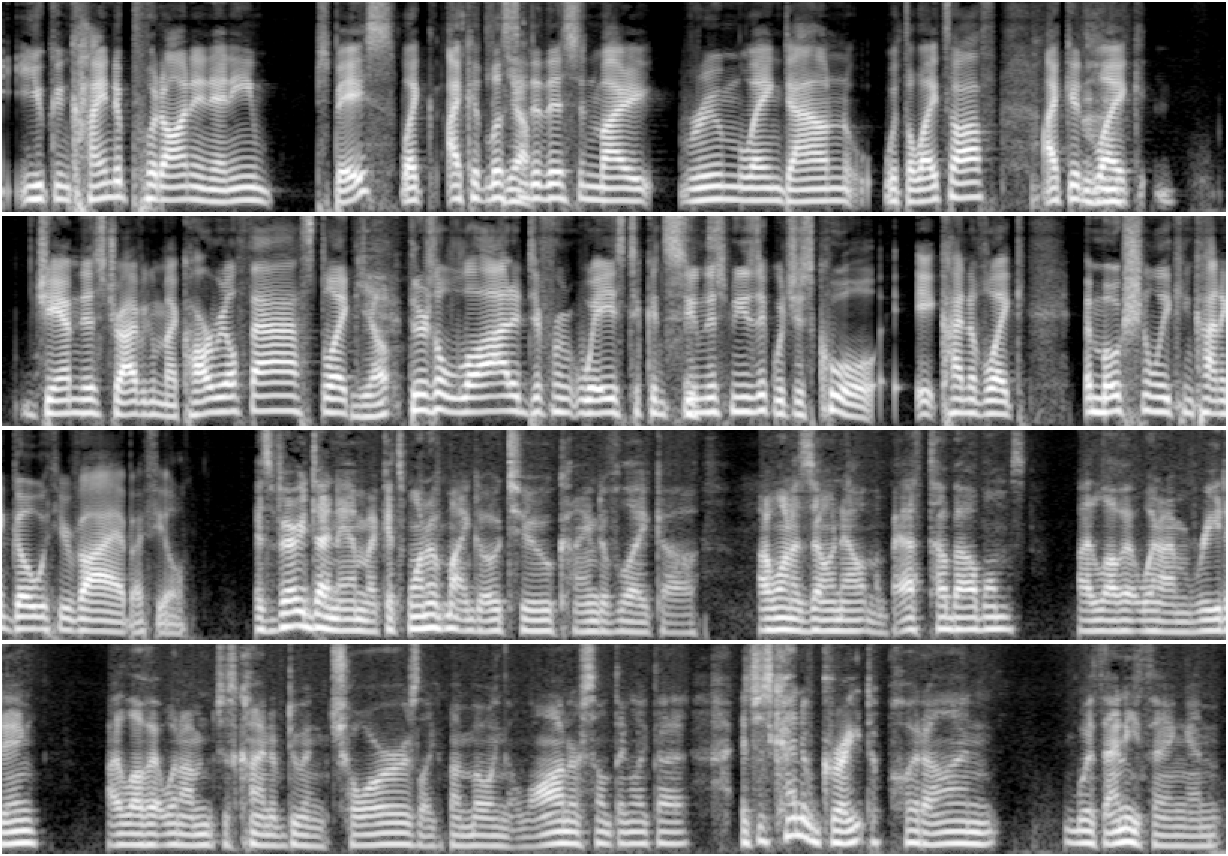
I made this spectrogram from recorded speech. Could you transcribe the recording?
you can kind of put on in any space. Like i could listen Yeah. to this in my room laying down with the lights off. I could like jam this driving in my car real fast. Like, Yep. there's a lot of different ways to consume this music, which is cool. It kind of like emotionally can kind of go with your vibe. I feel. It's very dynamic. It's one of my go-to kind of like uh, I want to zone out in the bathtub albums. I love it when I'm reading. I love it when I'm just kind of doing chores, like if I'm mowing the lawn or something like that. It's just kind of great to put on with anything, and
